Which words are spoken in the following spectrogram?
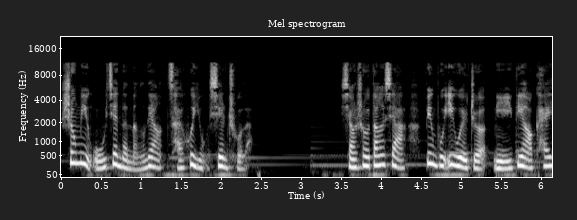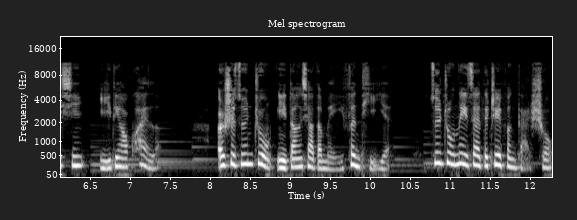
生命无限的能量才会涌现出来。享受当下，并不意味着你一定要开心，一定要快乐，而是尊重你当下的每一份体验，尊重内在的这份感受，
